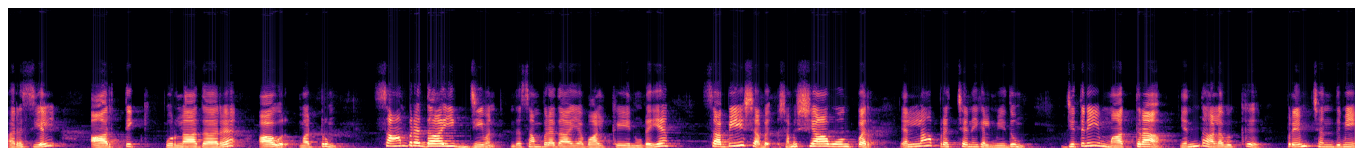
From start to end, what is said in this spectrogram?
அரசியல் ஆர்த்திக் பொருளாதார ஆர் மற்றும் சாம்பிரதாயிக் ஜீவன். இந்த சம்பிரதாய வாழ்க்கையினுடைய சபி சப சமஸ்யாவோங் பர் எல்லா பிரச்சனைகள் மீதும் ஜித்னி மாத்ரா எந்த அளவுக்கு பிரேம்சந்துமே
